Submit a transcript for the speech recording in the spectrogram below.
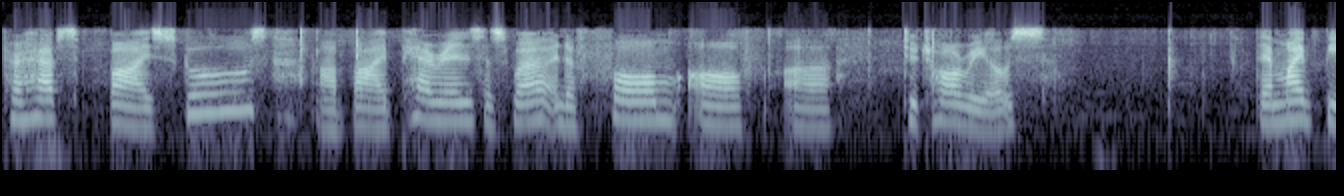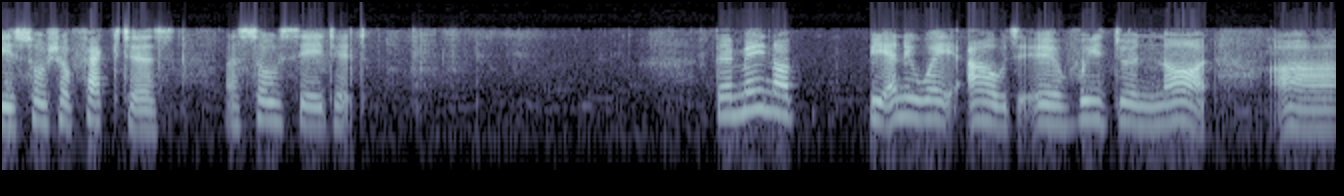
perhaps by schools, uh, by parents as well, in the form of uh, tutorials. There might be social factors associated. There may not be any way out if we do not uh,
